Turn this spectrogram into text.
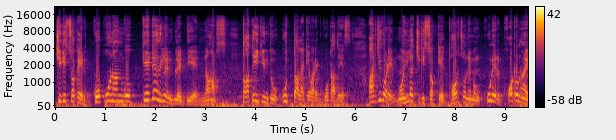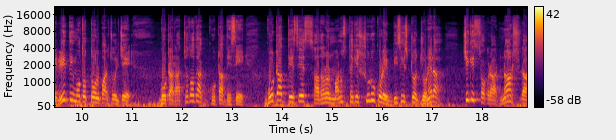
চিকিৎসকের গোপনাঙ্গ কেটে দিলেন ব্লেড দিয়ে নার্স, তাতেই কিন্তু উত্তাল একেবারে গোটা দেশ। আরজি মহিলা চিকিৎসককে ধর্ষণ এবং খুনের ঘটনায় রীতিমতো তোলপাড় চলছে। গোটা রাজ্য তথা গোটা দেশে। গোটা দেশের সাধারণ মানুষ থেকে শুরু করে বিশিষ্ট জনেরা, চিকিৎসকরা, নার্সরা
